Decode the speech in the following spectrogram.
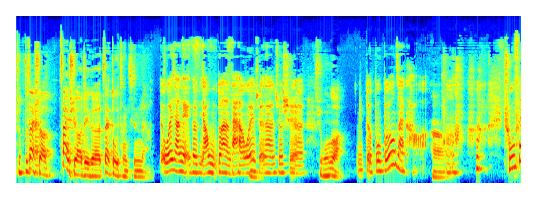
就不再需要再需要这个再镀一层金的呀，对，我也想给一个比较武断的答案，我也觉得就是，去工作嗯对，不不用再考了，啊，除非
